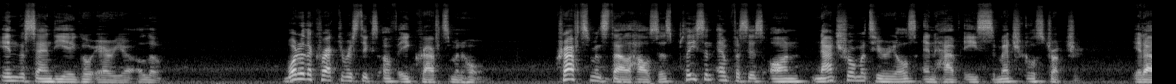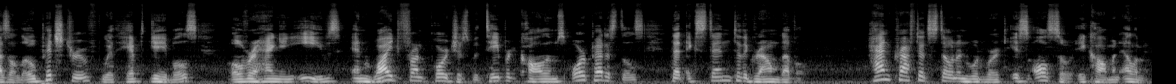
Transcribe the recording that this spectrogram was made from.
in the San Diego area alone. What are the characteristics of a craftsman home? Craftsman style houses place an emphasis on natural materials and have a symmetrical structure. It has a low pitched roof with hipped gables, overhanging eaves, and wide front porches with tapered columns or pedestals that extend to the ground level. Handcrafted stone and woodwork is also a common element.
